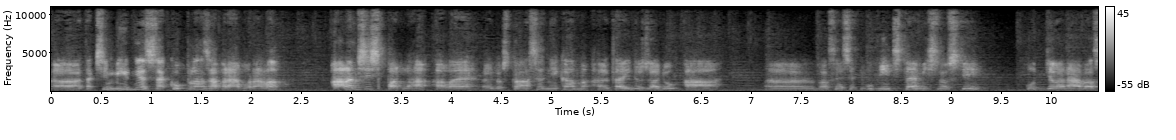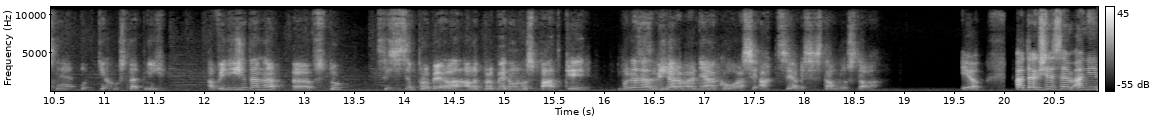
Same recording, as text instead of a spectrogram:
eh, tak si mírně zakopla, zavrávorala, málem si spadla, ale dostala se někam tady dozadu a vlastně se uvnitř té místnosti, oddělená vlastně od těch ostatních, a vidí, že ten eh, vstup si sice proběhla, ale proběhnout do zpátky bude zase vyžadovat nějakou asi akci, aby se tam dostala. Jo. A takže jsem ani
